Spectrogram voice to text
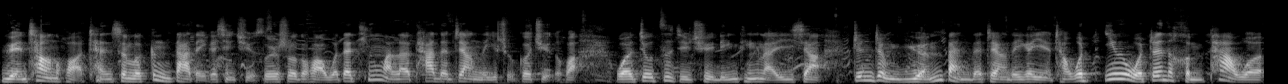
原唱的话产生了更大的一个兴趣，所以说的话，我在听完了他的这样的一首歌曲的话，我就自己去聆听了一下真正原版的这样的一个演唱。我因为我真的很怕我，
